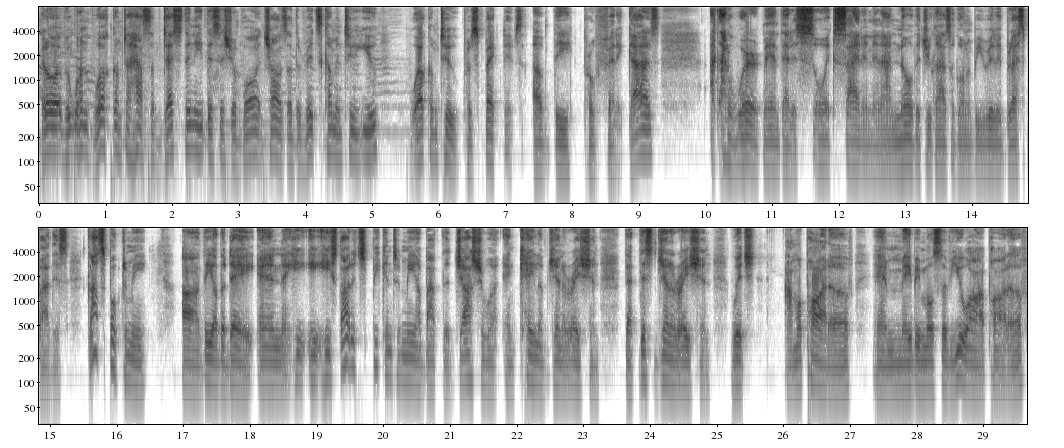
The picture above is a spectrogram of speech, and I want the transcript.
Hello, everyone. Welcome to House of Destiny. This is your boy, Charles of the Ritz, coming to you. Welcome to Perspectives of the Prophetic. Guys, I got a word, man, that is so exciting, and I know that you guys are going to be really blessed by this. God spoke to me uh, the other day, and he, he he started speaking to me about the Joshua and Caleb generation. That this generation, which I'm a part of, and maybe most of you are a part of,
